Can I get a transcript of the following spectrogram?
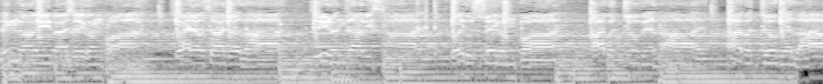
零到一百谁更快？还要在这来，既然在比赛，唯独谁更快？爱吧就别来，爱吧就别来。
